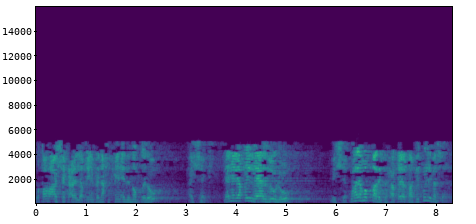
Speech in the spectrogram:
وطرأ الشك على اليقين فنحن حينئذ نبطل الشك. لأن اليقين لا يزول بالشك. وهذا مضطرب في الحقيقة في كل مسألة.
